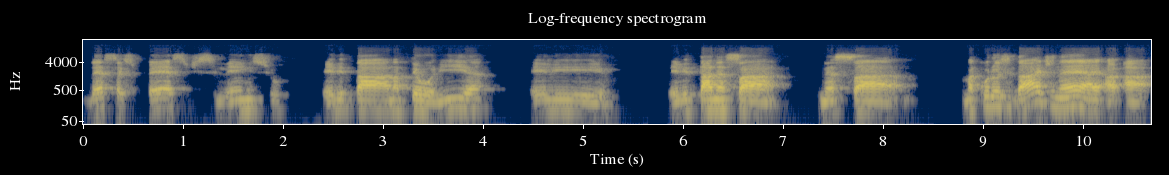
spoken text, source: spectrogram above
dessa espécie de silêncio. Ele está na teoria, ele ele está nessa nessa na curiosidade, né? A,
